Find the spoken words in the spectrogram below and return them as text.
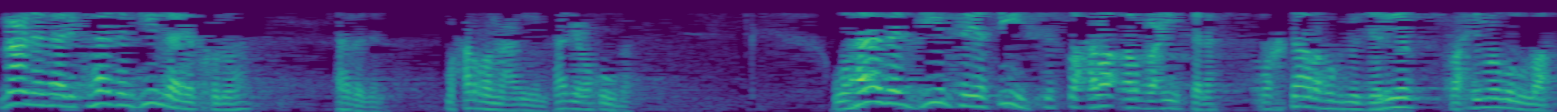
معنى ذلك هذا الجيل لا يدخلها أبدا. محرم عليهم. هذه عقوبة. وهذا الجيل سيتيه في الصحراء أربعين سنة واختاره ابن جرير رحمه الله.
